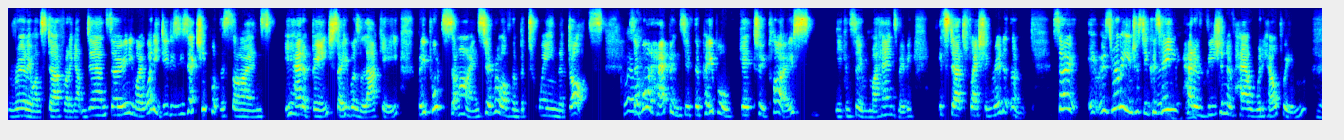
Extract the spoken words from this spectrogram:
really want staff running up and down. So anyway, what he did is he's actually put the signs. He had a bench, so he was lucky, but he put signs, several of them between the dots. Clever. So what happens if the people get too close? You can see with my hands moving, it starts flashing red at them. So it was really interesting because he had a vision of how it would help him. Yeah.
